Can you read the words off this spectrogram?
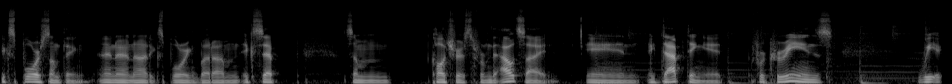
explore something and uh, not exploring, but um, accept some cultures from the outside and adapting it for Koreans, we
